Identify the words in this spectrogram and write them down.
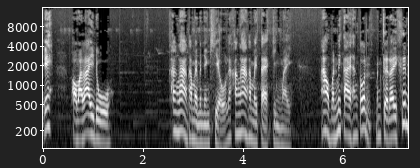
เอ๊ะ พอมาไล่ดู ข้างล่างทำไมมันยังเขียว และข้างล่างทำไมแตกกิ่งใหม่อ้าวมันไม่ตายทั้งต้น มันเกิดอะไรขึ้น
